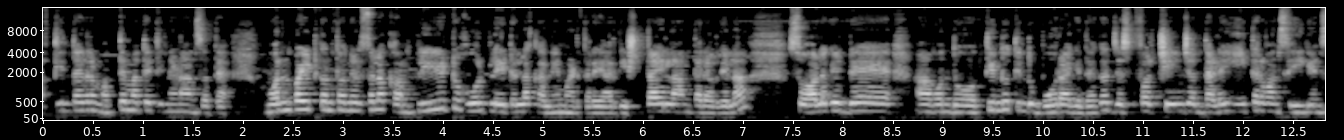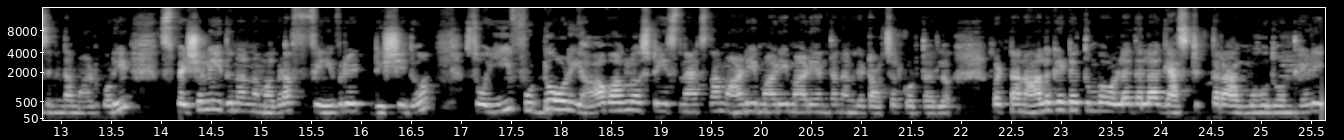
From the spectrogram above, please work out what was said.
ಅದು ತಿಂತಾ ಇದ್ರೆ ಮತ್ತೆ ಮತ್ತೆ ತಿನ್ನೋಣ ಅನ್ಸುತ್ತೆ. ಒನ್ ಬೈಟ್ಗಂತ ನಿಲ್ಸಲ್ಲ ಕಂಪ್ಲೀಟ್ ಹೋಲ್ ಪ್ಲೇಟ್ ಎಲ್ಲ ಕಮ್ಮಿ ಮಾಡ್ತಾರೆ. ಯಾರಿಗೆ ಇಷ್ಟ ಇಲ್ಲ ಅಂತಾರೆ ಅವ್ರಿಗೆಲ್ಲ. ಸೊ ಆಲೂಗೆಡ್ಡೆ ಒಂದು ತಿಂದು ತಿಂದು ಬೋರ್ ಆಗಿದ್ದಾಗ ಜಸ್ಟ್ ಫಾರ್ ಚೇಂಜ್ ಅಂತೇಳಿ ಈ ಥರ ಒಂದು ಸಿಹಿ ಗೆಣಸಿನಿಂದ ಮಾಡಿಕೊಡಿ. ಸ್ಪೆಷಲಿ ಇದು ನನ್ನ ಮಗಳ ಫೇವ್ರೇಟ್ ಡಿಶ್ ಇದು. ಸೊ ಈ ಫುಡ್ಡು ಅವಳು ಯಾವಾಗಲೂ ಅಷ್ಟೇ ಈ ಸ್ನ್ಯಾಕ್ಸ್ನ ಮಾಡಿ ಮಾಡಿ ಮಾಡಿ ಅಂತ ನನಗೆ ಟಾರ್ಚರ್ ಕೊಡ್ತಾ ಇದ್ಲು. ಬಟ್ ನಾನು ಆಲೂಗಡ್ಡೆ ತುಂಬ ಒಳ್ಳೇದಲ್ಲ ಗ್ಯಾಸ್ಟ್ರಿಕ್ ಥರ ಆಗಬಹುದು ಅಂತ ಹೇಳಿ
